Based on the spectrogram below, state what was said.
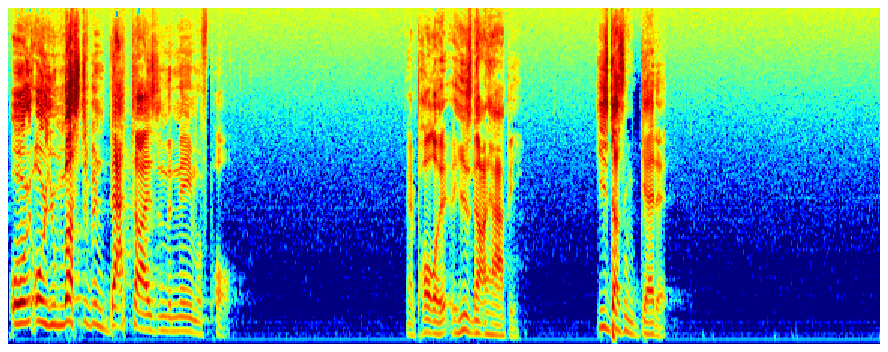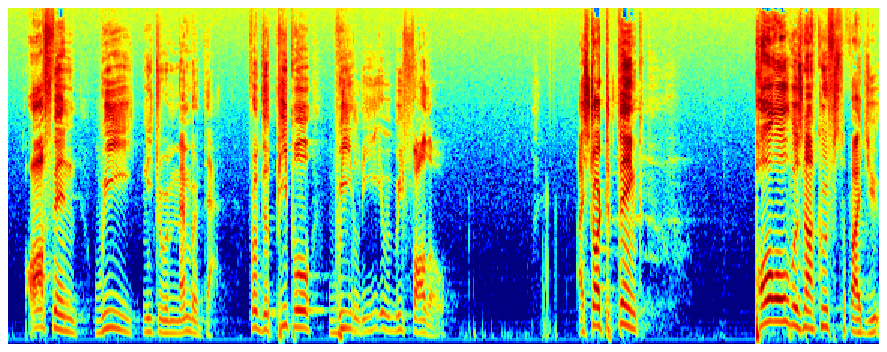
Or, or you must have been baptized in the name of Paul. And Paul, he's not happy. He doesn't get it often we need to remember that for the people we lead, we follow. I start to think Paul was not crucified, you,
